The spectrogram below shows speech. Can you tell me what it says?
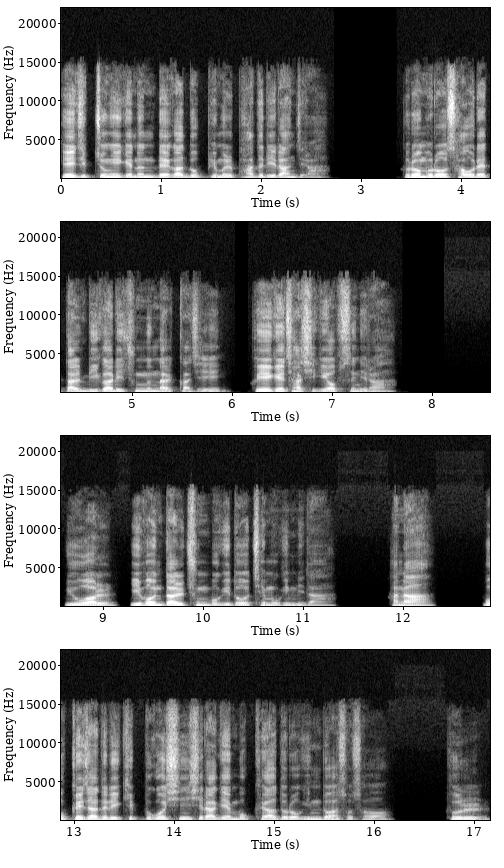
계집종에게는 내가 높임을 받으리라 한지라. 그러므로 사울의 딸 미갈이 죽는 날까지 그에게 자식이 없으니라. 6월 이번 달 중보기도 제목입니다. 하나, 목회자들이 기쁘고 신실하게 목회하도록 인도하소서. 둘,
